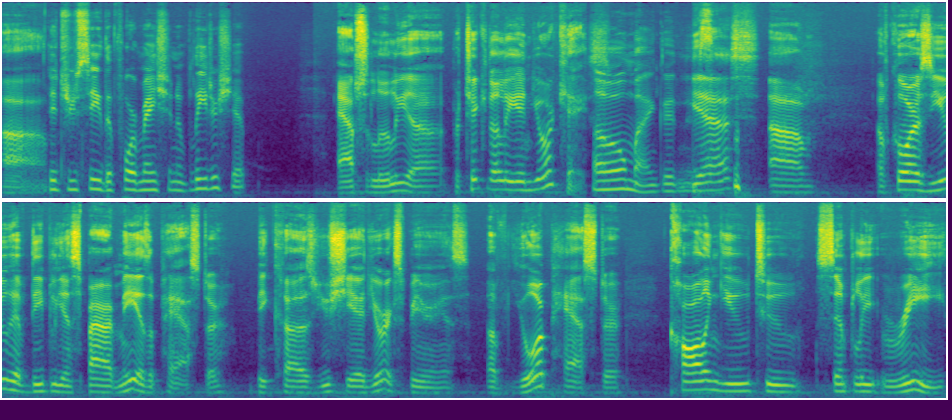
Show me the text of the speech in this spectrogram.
Uh, Did you see the formation of leadership? Absolutely, uh, particularly in your case. Oh my goodness. Yes. um, of course, you have deeply inspired me as a pastor because you shared your experience of your pastor calling you to simply read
